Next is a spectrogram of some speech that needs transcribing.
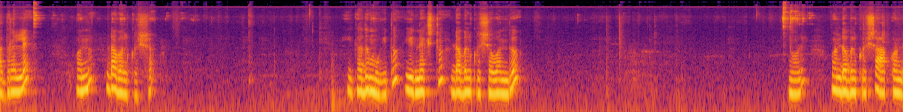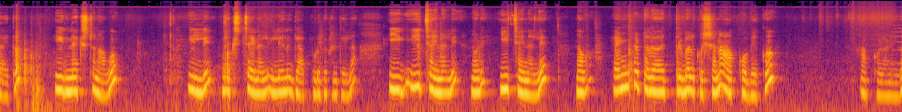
ಅದರಲ್ಲೇ ಒಂದು ಡಬಲ್ ಕೃಷ ಈಗ ಅದು ಮುಗೀತು. ಈಗ ನೆಕ್ಸ್ಟ್ ಡಬಲ್ ಕೃಷ ಒಂದು. ನೋಡಿ, ಒಂದು ಡಬಲ್ ಕೃಷ ಹಾಕ್ಕೊಂಡಾಯಿತು ಈಗ ನೆಕ್ಸ್ಟ್ ನಾವು ಇಲ್ಲಿ ನೆಕ್ಸ್ಟ್ ಚೈನಲ್ಲಿ ಇಲ್ಲೇನು ಗ್ಯಾಪ್ ಬಿಡಬೇಕಂತಿಲ್ಲ. ಈಗ ಈ ಚೈನಲ್ಲಿ ನೋಡಿ, ಈ ಚೈನಲ್ಲಿ ನಾವು ಎಂಟು ಟ್ರಿಬಲ್ ಕೃಷನ ಹಾಕ್ಕೋಬೇಕು. ಹಾಕ್ಕೊಳ್ಳೋಣ ಈಗ.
